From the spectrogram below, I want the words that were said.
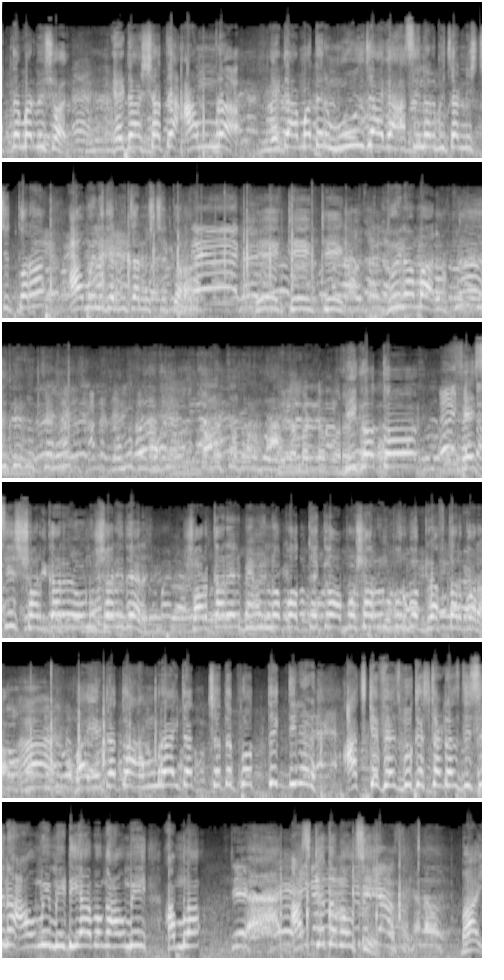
এক নম্বর বিষয় এটার সাথে আমরা এটা আমাদের মূল জায়গা হাসিনার বিচার নিশ্চিত করা আওয়ামী লীগের বিচার নিশ্চিত করা। ঠিক ঠিক ঠিক। দুই নাম্বার বিগত ফেসিস সরকারের অনুসারীদের সরকারের বিভিন্ন পদ থেকে অপসারণ পূর্বক গ্রেফতার করা। ভাই এটা তো আমরা এটার সাথে প্রত্যেক দিনের আজকে ফেসবুকে স্ট্যাটাস দিছি না আওয়ামী মিডিয়া এবং আওয়ামী আমলা আজকে তো বলছি। ভাই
